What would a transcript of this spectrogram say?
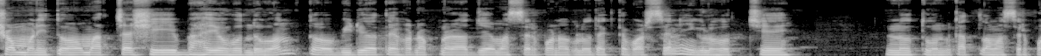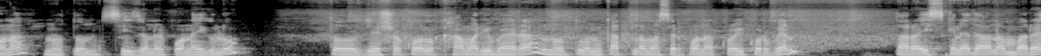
সম্মানিত মাছ চাষি ভাই ও বন্ধুগণ, তো ভিডিওতে এখন আপনারা যে মাছের পোনাগুলো দেখতে পাচ্ছেন এগুলো হচ্ছে নতুন কাতলা মাছের পোনা, নতুন সিজনের পোনা এগুলো। তো যে সকল খামারি ভাইরা নতুন কাতলা মাছের পোনা ক্রয় করবেন, তারা স্ক্রিনে দেওয়া নাম্বারে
